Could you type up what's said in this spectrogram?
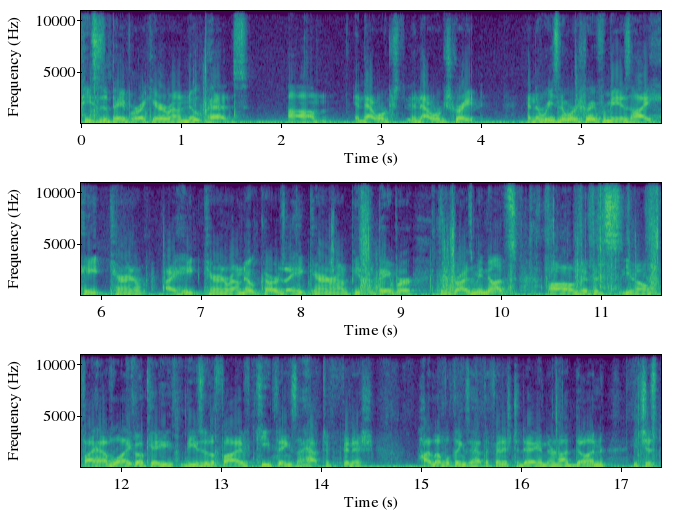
pieces of paper. I carry around notepads, um, and that works. And that works great. And the reason it works great for me is I hate carrying. I hate carrying around note cards. I hate carrying around pieces of paper because it drives me nuts. Of if it's you know if I have like okay these are the five key things I have to finish, high level things I have to finish today, and they're not done. It just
